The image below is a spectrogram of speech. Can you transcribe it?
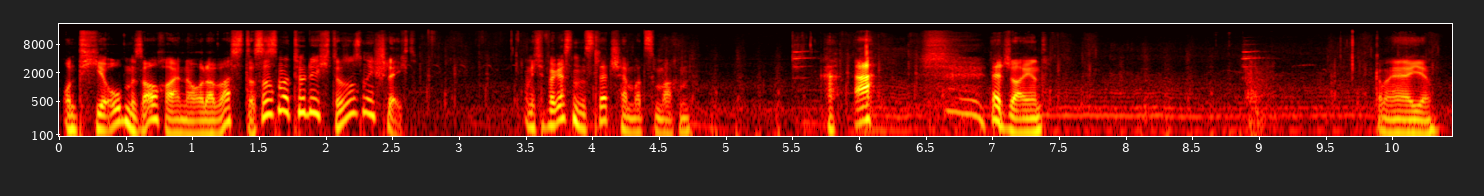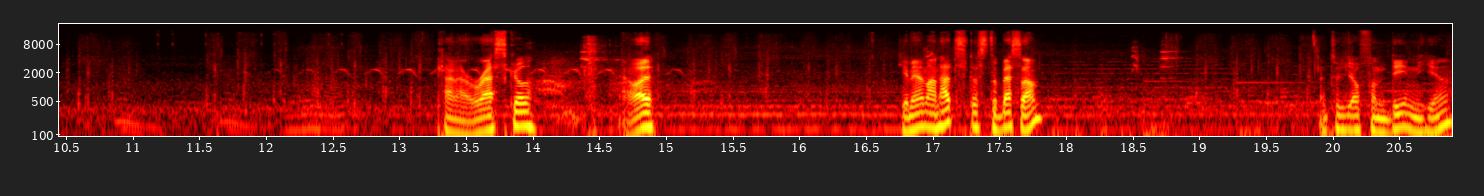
Und hier oben ist auch einer, oder was? Das ist natürlich... Das ist nicht schlecht. Und ich habe vergessen, einen Sledgehammer zu machen. Der Giant. Komm mal her hier. Kleiner Rascal. Jawoll. Je mehr man hat, desto besser. Natürlich auch von denen hier.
